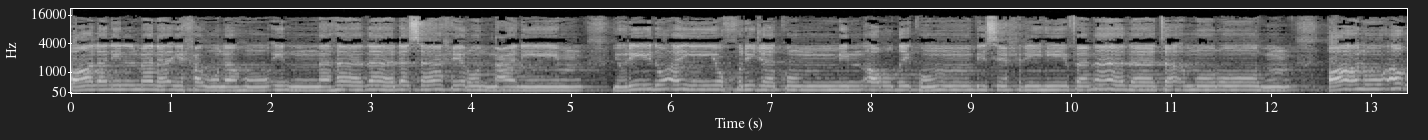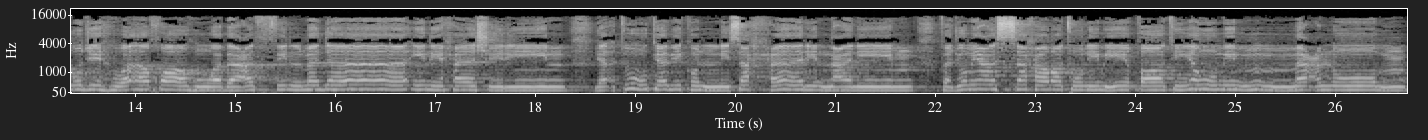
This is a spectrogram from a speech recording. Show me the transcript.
قال للملأ حوله إن هذا لساحر عليم. يريد أن يخرجكم من أرضكم بسحره فماذا تأمرون؟ قالوا أرجه وأخاه وابعث في المدائن حاشرين. يأتوك بكل سحار عليم. فجمع السحرة لميقات يوم معلوم.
